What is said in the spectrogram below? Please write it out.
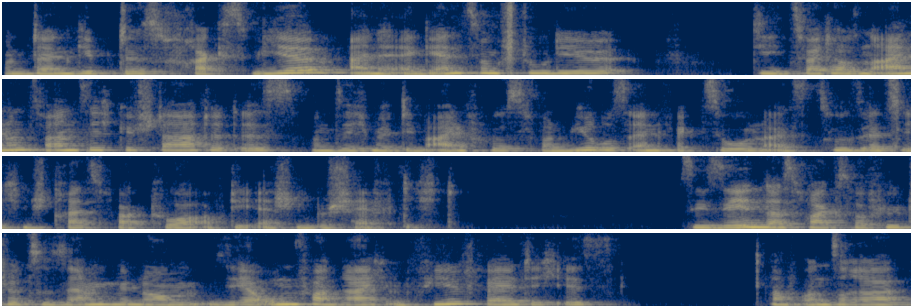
Und dann gibt es Fraxvir, eine Ergänzungsstudie, die 2021 gestartet ist und sich mit dem Einfluss von Virusinfektionen als zusätzlichen Stressfaktor auf die Eschen beschäftigt. Sie sehen, dass Frax for Future zusammengenommen sehr umfangreich und vielfältig ist. Auf unserer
